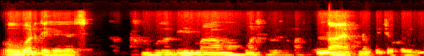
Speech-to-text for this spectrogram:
বহুবার দেখে গেছে। না এখনও কিছু হয়নি।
